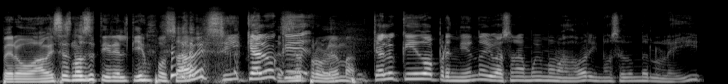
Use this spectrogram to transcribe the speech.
pero a veces no se tiene el tiempo, ¿sabes? Sí, que algo Ese que, es el problema. que algo que he ido aprendiendo y va a sonar muy mamador y no sé dónde lo leí.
